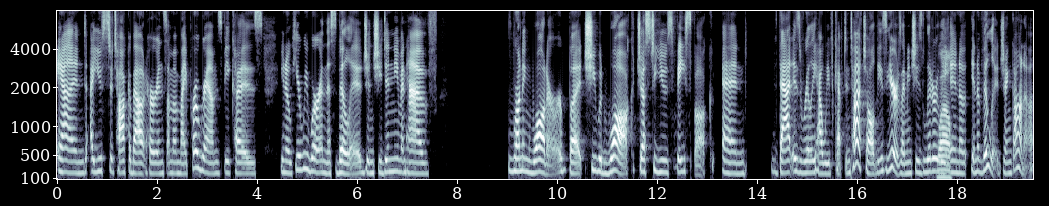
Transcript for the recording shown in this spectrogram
And I used to talk about her in some of my programs because, you know, here we were in this village and she didn't even have running water, but she would walk just to use Facebook. And that is really how we've kept in touch all these years. I mean, she's literally wow. in a in a village in Ghana.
